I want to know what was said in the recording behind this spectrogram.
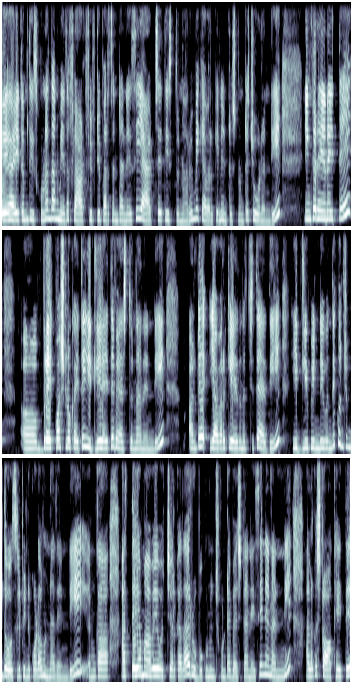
ఏ ఐటెం తీసుకున్నా దాని మీద ఫ్లాట్ ఫిఫ్టీ పర్సెంట్ అనేసి యాడ్స్ అయితే ఇస్తున్నారు. మీకు ఎవరికైనా ఇంట్రెస్ట్ ఉంటే చూడండి. ఇంకా నేనైతే బ్రేక్ఫాస్ట్లోకి అయితే ఇడ్లీలు అయితే వేస్తున్నానండి. అంటే ఎవరికి ఏది నచ్చితే అది. ఇడ్లీ పిండి ఉంది కొంచెం దోశల పిండి కూడా ఉన్నదండి. ఇంకా అత్తయ్య మావే వచ్చారు కదా రుబ్బుకుని ఉంచుకుంటే బెస్ట్ అనేసి నేను అన్నీ అలాగ స్టాక్ అయితే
